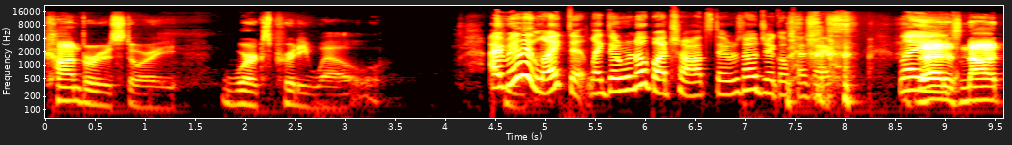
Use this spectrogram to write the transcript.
Kanbaru's story works pretty well. I really liked it. Like there were no butt shots. There was no jiggle physics. Like that is not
